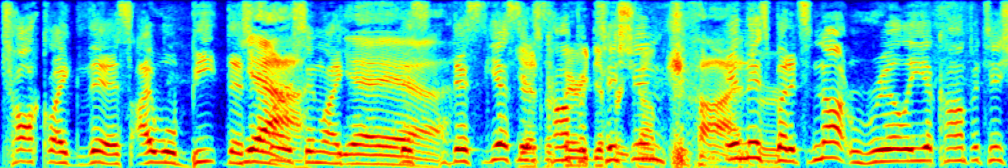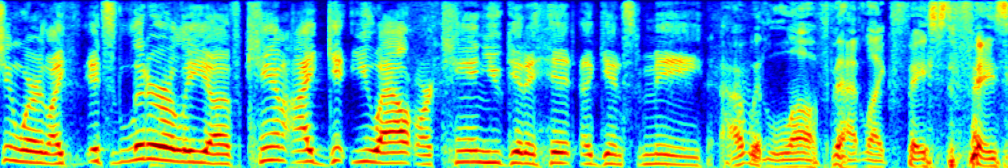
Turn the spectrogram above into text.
talk like this i will beat this Yeah. person like Yeah, yeah. this, this yes Yeah, there's it's a very different competition comp- in this God, but it's not really a competition where like it's literally of can i get you out or can you get a hit against me I would love that, like face to face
